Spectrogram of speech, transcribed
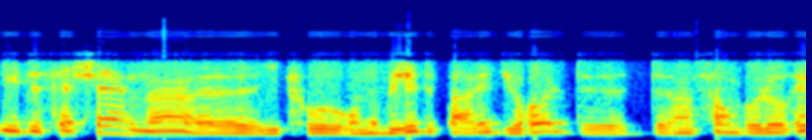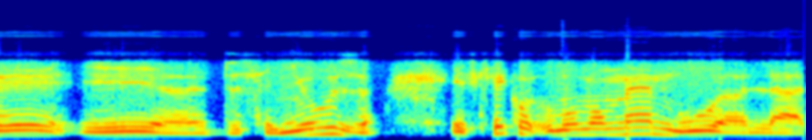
et de sa chaîne. Hein. Euh, il faut, on est obligé de parler du rôle de, de Vincent Bolloré et euh, de CNews. Et ce qui fait qu'au moment même où euh, la,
